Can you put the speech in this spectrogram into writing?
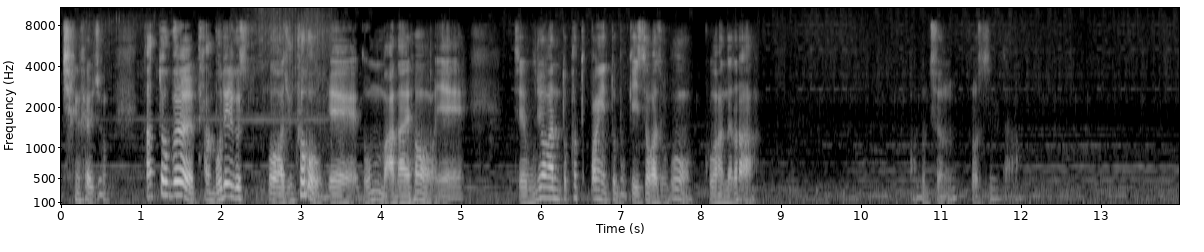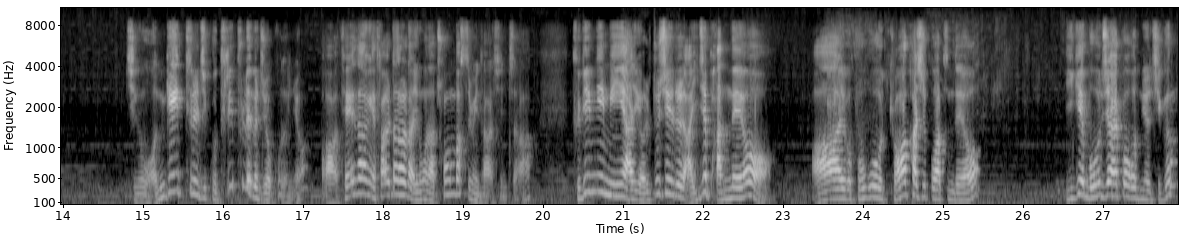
제가 요즘 카톡을 다 못 읽어가지고 예 너무 많아요. 예. 제가 운영하는 또 카톡방이 또 몇 개 있어가지고 그거 하느라 아무튼 그렇습니다. 지금 원게이트를 짓고 트리플렉을 지었거든요. 아 세상에 살다 살다 이런 거 나 처음 봤습니다 진짜. 드림님이 아직 12시를 아 이제 봤네요. 아 이거 보고 경악하실 것 같은데요. 이게 뭐지 할 거거든요 지금.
